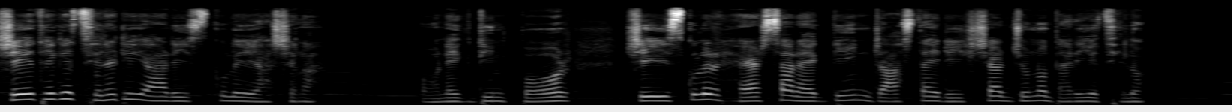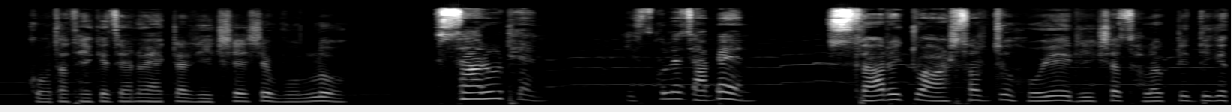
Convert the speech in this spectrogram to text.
সে থেকে ছেলেটি আর স্কুলে আসে না। অনেক দিন পর সেই স্কুলের হেড স্যার একদিন রাস্তায় রিক্সার জন্য দাঁড়িয়েছিল। কোথা থেকে যেন একটা রিক্সা এসে বলল স্যার উঠেন। স্কুলে যাবেন? স্যার একটু আশ্চর্য হয়ে রিক্সা চালকটির দিকে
